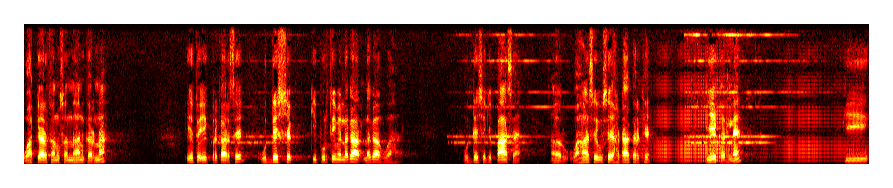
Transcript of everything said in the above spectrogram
वाक्यार्थ अनुसंधान करना, ये तो एक प्रकार से उद्देश्य की पूर्ति में लगा लगा हुआ है। उद्देश्य के पास है और वहाँ से उसे हटा करके ये कर लें कि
